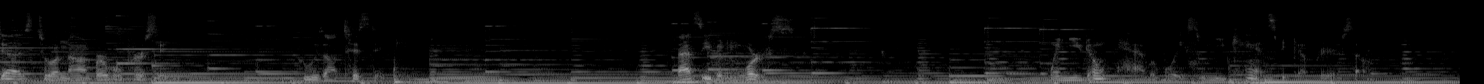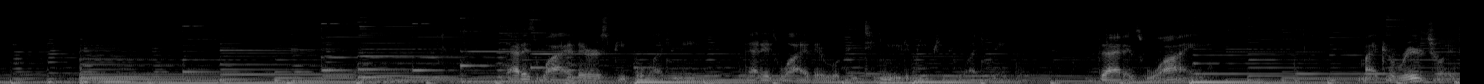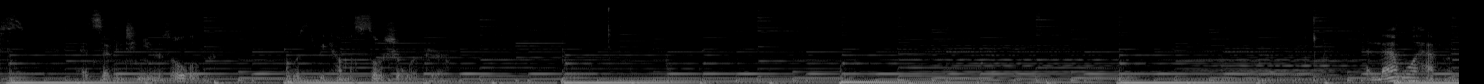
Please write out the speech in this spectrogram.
does to a nonverbal person who is autistic. That's even worse. When you don't have a voice, when you can't speak up for yourself. That is why there's people like me. That is why there will continue to be people like me. That is why my career choice at 17 years old was to become a social worker. And that will happen.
